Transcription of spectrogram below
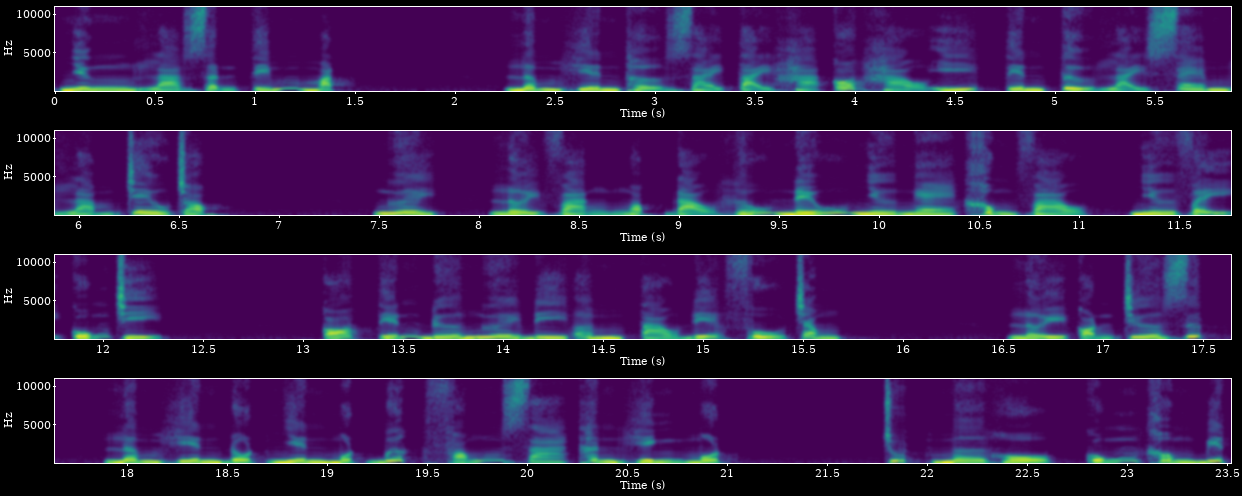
nhưng là giận tím mặt. Lâm Hiên thở dài tại hạ có hảo ý tiên tử lại xem làm trêu chọc. Ngươi, lời vàng ngọc đảo hữu nếu như nghe không vào, như vậy cũng chỉ có tiến đưa ngươi đi âm tào địa phủ trong. Lời còn chưa dứt, Lâm Hiên đột nhiên một bước phóng ra thân hình một. Chút mơ hồ cũng không biết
